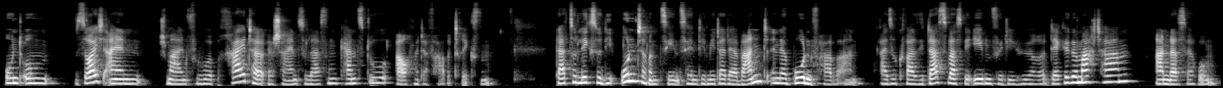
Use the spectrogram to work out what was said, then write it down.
Und um solch einen schmalen Flur breiter erscheinen zu lassen, kannst du auch mit der Farbe tricksen. Dazu legst du die unteren 10 cm der Wand in der Bodenfarbe an. Also quasi das, was wir eben für die höhere Decke gemacht haben, andersherum.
